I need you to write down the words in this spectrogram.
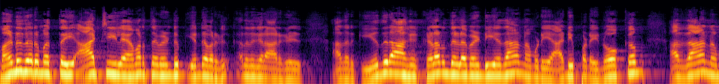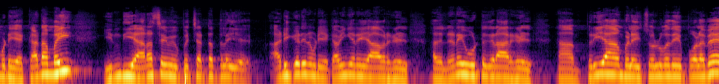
மனு தர்மத்தை ஆட்சியில் அமர்த்த வேண்டும் என்றவர்கள் கருதுகிறார்கள். அதற்கு எதிராக கிளர்ந்தெழ வேண்டியதுதான் நம்முடைய அடிப்படை நோக்கம். அதுதான் நம்முடைய கடமை. இந்திய அரசியமைப்பு சட்டத்திலேயே அடிக்கடி நம்முடைய கவிஞரையா அவர்கள் அதில் நினைவூட்டுகிறார்கள். நாம் பிரியாம்பிளை சொல்வதைப் போலவே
